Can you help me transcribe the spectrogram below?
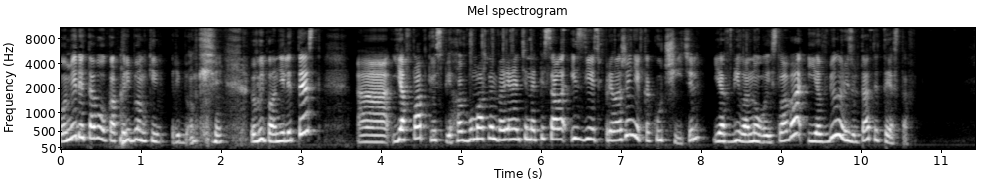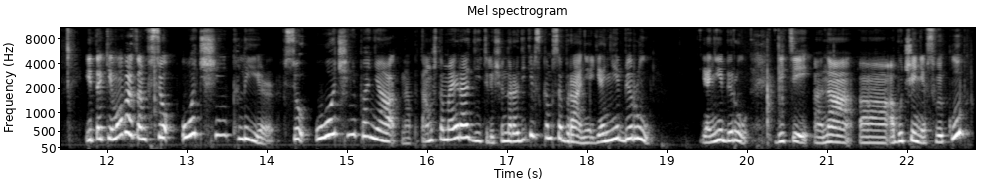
По мере того, как ребенки, ребенки выполнили тест, а, я в папке успехов в бумажном варианте написала, и здесь в приложении, как учитель, я вбила новые слова, и я вбила результаты тестов. И таким образом все очень clear, все очень понятно, потому что мои родители еще на родительском собрании, я не беру, я не беру детей а, на а, обучение в свой клуб,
